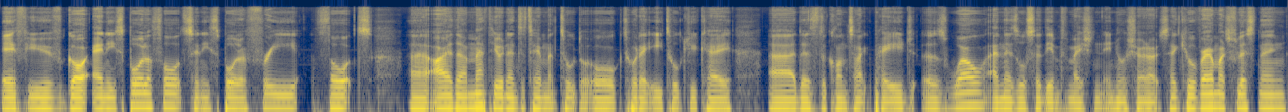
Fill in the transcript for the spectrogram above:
If you've got any spoiler thoughts, any spoiler-free thoughts, uh, either Matthew at entertainmenttalk.org, Twitter eTalkUK. Uh, there's the contact page as well, and there's also the information in your show notes. Thank you all very much for listening.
